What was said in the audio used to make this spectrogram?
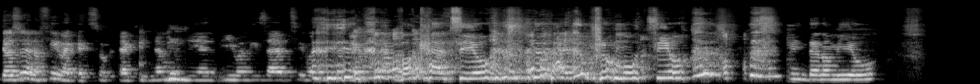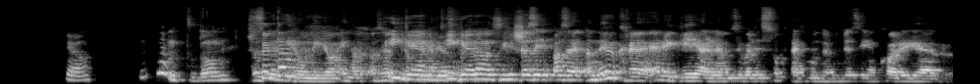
De az olyan a filmeket szokták így, nem, hogy ilyen ionizáció. Vakáció, promóció, minden, ami jó. Ja. Nem tudom. Az Szerintem, önirónia. Én az igen, önirónia- igen, az is. De az, egy, az a, a nőkre eléggé jellemző, vagy ezt szokták mondani, hogy az ilyen karrier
